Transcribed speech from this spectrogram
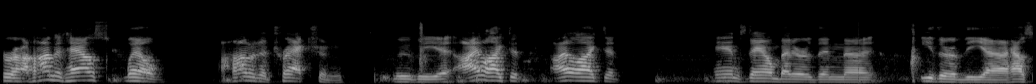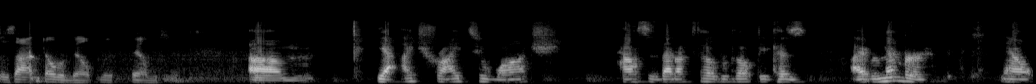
for a haunted house. Well, a haunted attraction movie. I liked it. I liked it hands down better than uh, either of the uh, Houses October built films. Um, yeah, I tried to watch Houses That October Built because I remember now.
